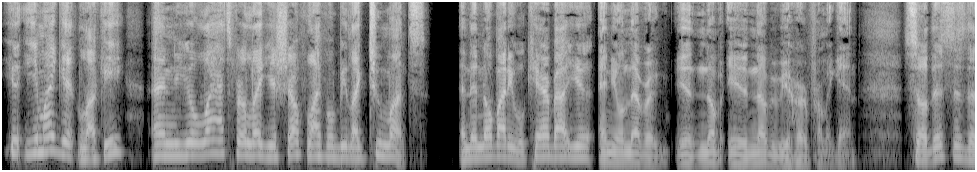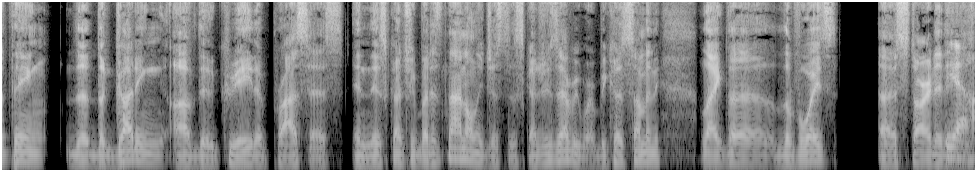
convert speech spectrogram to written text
you, you might get lucky and you'll last for like your shelf life will be like two months. And then nobody will care about you and you'll never, you'll never, you'll never be heard from again. So this is the thing, the, the gutting of the creative process in this country, but it's not only just this country, it's everywhere because some of the, like the, the voice, uh, started in, Yeah.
